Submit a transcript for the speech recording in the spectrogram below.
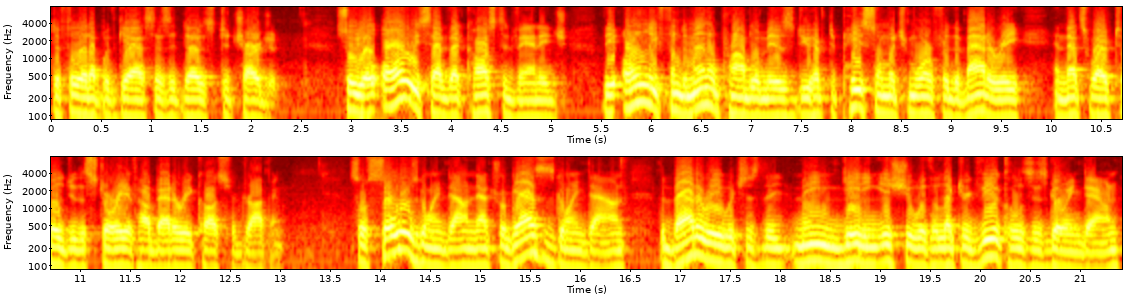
to fill it up with gas as it does to charge it. So you'll always have that cost advantage. The only fundamental problem is do you have to pay so much more for the battery, and that's why I've told you the story of how battery costs are dropping. So solar is going down, natural gas is going down, the battery, which is the main gating issue with electric vehicles, is going down.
